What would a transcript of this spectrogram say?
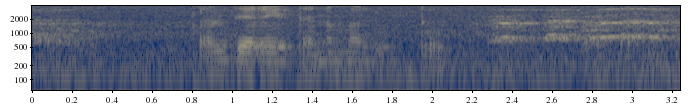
ah, kaldereta na maluto. Para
